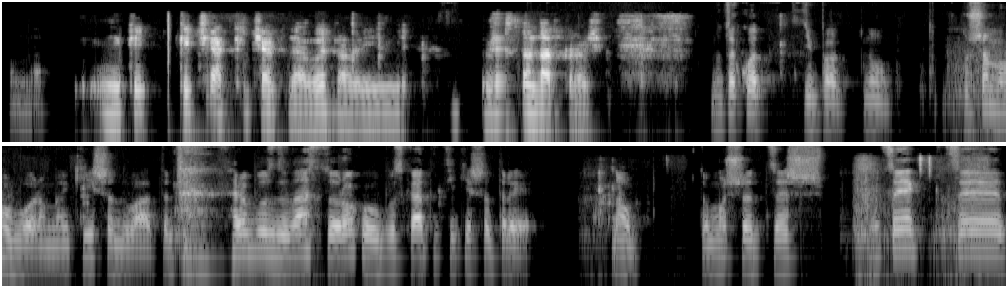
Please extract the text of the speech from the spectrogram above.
Стандарт. Ну, Кичак, Кичак, да, виграв і вже стандарт, коротше. Ну так от, типа, ну, про що ми говоримо? Який ще два? Треба з 12-го року випускати тільки ще три. Ну, тому що це ж. Ну, це як. Це.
